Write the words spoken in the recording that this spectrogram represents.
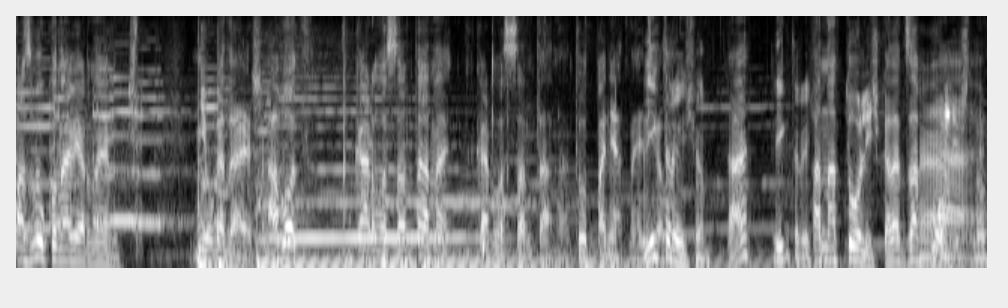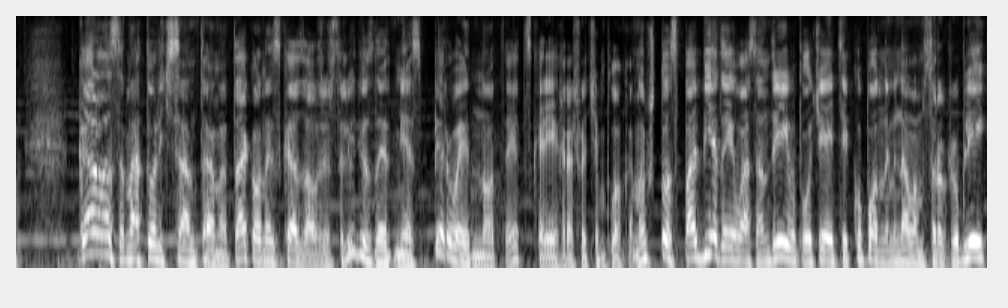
по звуку, наверное, не угадаешь. А вот Карлос Сантана, Карлос Сантана. Тут понятное Викторович дело. он. А? Викторович. Анатолич, когда ты запомнишь, А. ну. Карлос Анатольевич Сантана. Так он и сказал, же, что люди узнают меня с первой ноты. Это скорее хорошо, чем плохо. Ну что, с победой вас, Андрей. Вы получаете купон номиналом 40 рублей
